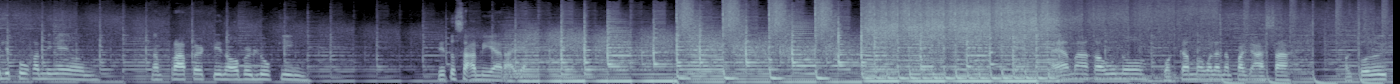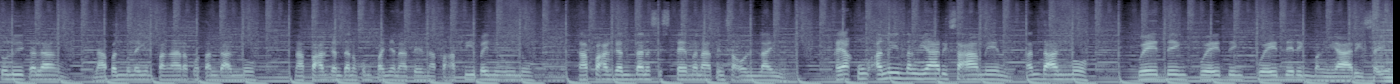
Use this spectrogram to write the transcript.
Nakabili po kami ngayon ng property na overlooking dito sa Amiya Raya. Kaya mga kauno, huwag kang mawala ng pag-asa. Magtuloy-tuloy ka lang. Laban mo na yung pangarap mo, tandaan mo. Napakaganda ng kumpanya natin, napakatibay ni Uno. Napakaganda ng sistema natin sa online. Kaya kung ano yung nangyari sa amin, tandaan mo, pwedeng, pwedeng, pwede ring mangyari sa'yo.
